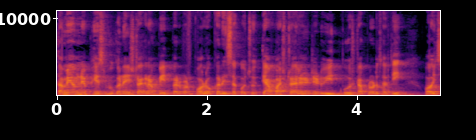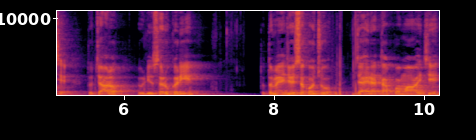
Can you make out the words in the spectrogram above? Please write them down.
તમે અમને ફેસબુક અને ઇન્સ્ટાગ્રામ પેજ પર પણ ફોલો કરી શકો છો. ત્યાં પણ સ્ટાઇલ રિલેટેડ વિવિધ પોસ્ટ અપલોડ થતી હોય છે. તો ચાલો, વીડિયો શરૂ કરીએ. તો તમે જોઈ શકો છો, જાહેરાત આપવામાં આવે છે.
